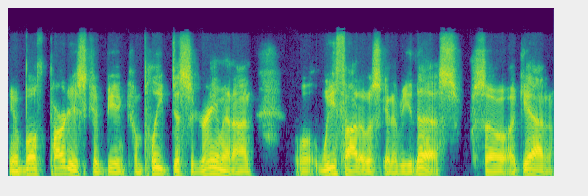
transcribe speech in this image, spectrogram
you know both parties could be in complete disagreement on well we thought it was going to be this so again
